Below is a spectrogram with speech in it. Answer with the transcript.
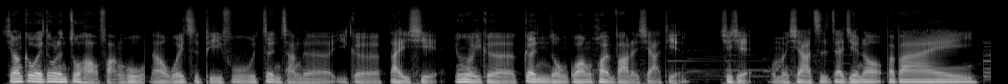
希望各位都能做好防护，然后维持皮肤正常的一个代谢，拥有一个更容光焕发的夏天。谢谢，我们下次再见喽，拜拜。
